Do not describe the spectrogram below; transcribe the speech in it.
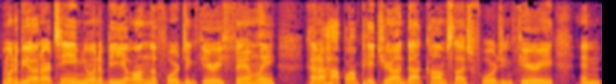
You want to be on our team? You want to be on the Forging Fury family? Kind of hop on patreon.com slash forging fury and,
